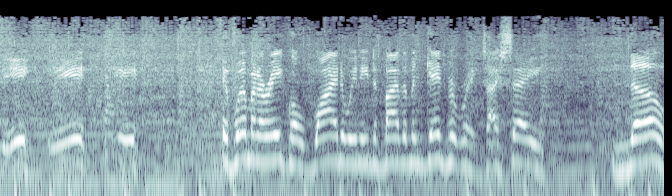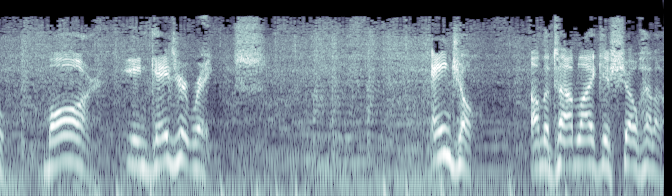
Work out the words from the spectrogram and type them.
if women are equal, why do we need to buy them engagement rings? I say no more engagement rings. Angel on the Tom Leykis show. Hello.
